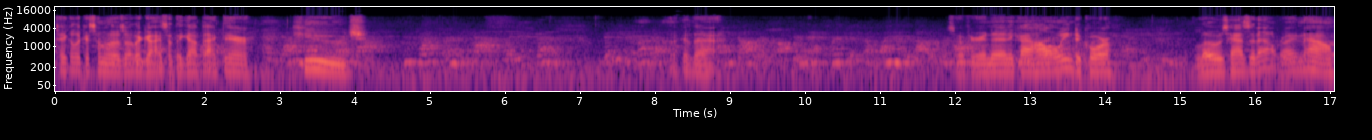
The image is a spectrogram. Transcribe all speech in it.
Take a look at some of those other guys that they got back there. Huge. Look at that. So if you're into any kind of Halloween decor, Lowe's has it out right now.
